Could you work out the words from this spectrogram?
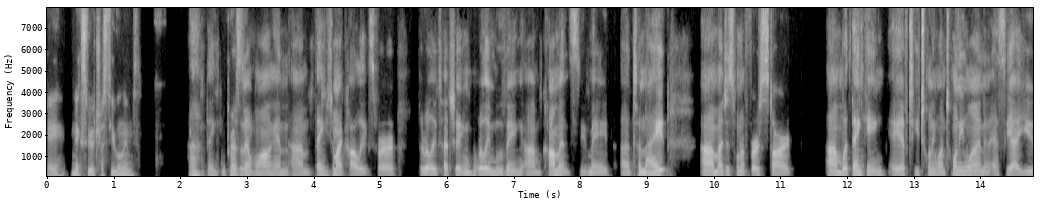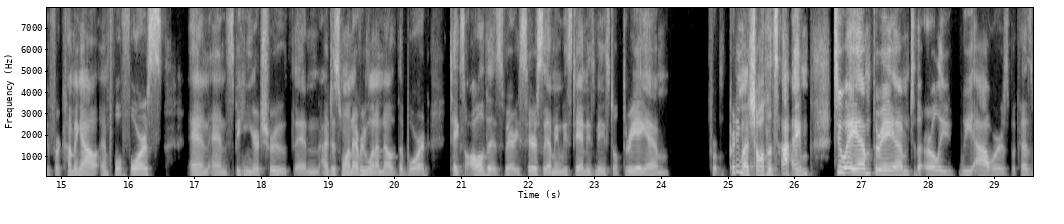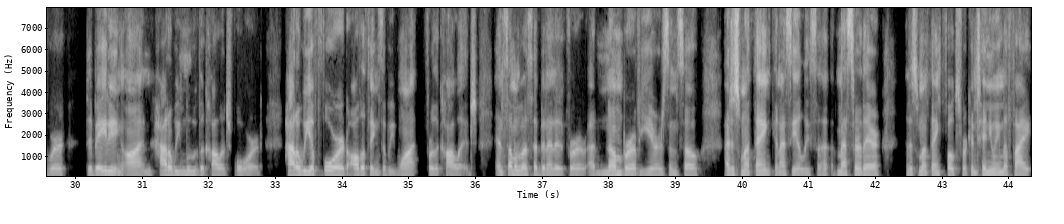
Okay, next we have Trustee Williams. Uh, thank you, President Wong, and um, thank you to my colleagues for the really touching, really moving um, comments you made uh, tonight. Um, I just want to first start um, with thanking AFT 2121 and SEIU for coming out in full force and and speaking your truth. And I just want everyone to know that the board takes all of this very seriously. I mean, we stay in these meetings till 3 a.m. for pretty much all the time, 2 a.m., 3 a.m. to the early wee hours because we're debating on how do we move the college forward? How do we afford all the things that we want for the college? And some of us have been at it for a number of years. And so I just want to thank, and I see Elisa Messer there. I just want to thank folks for continuing the fight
